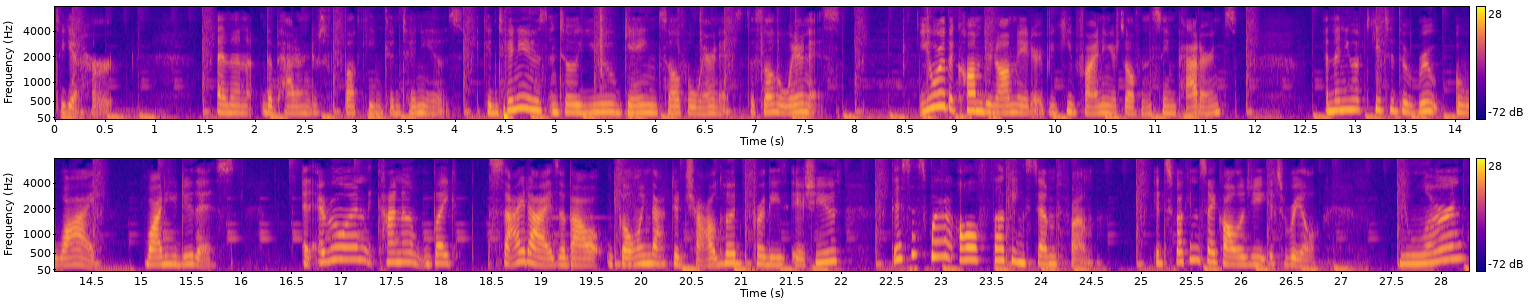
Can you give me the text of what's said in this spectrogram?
to get hurt. And then the pattern just fucking continues. It continues until you gain self awareness. The self awareness. You are the common denominator if you keep finding yourself in the same patterns. And then you have to get to the root of why. Why do you do this? And everyone kind of like side eyes about going back to childhood for these issues. This is where it all fucking stems from. It's fucking psychology, it's real. You learn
